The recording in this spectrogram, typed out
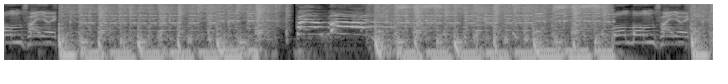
bonfire. Fire burn! Bomb.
